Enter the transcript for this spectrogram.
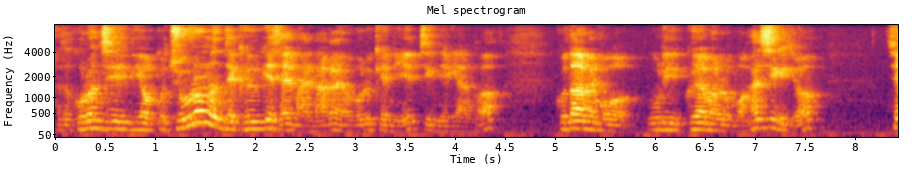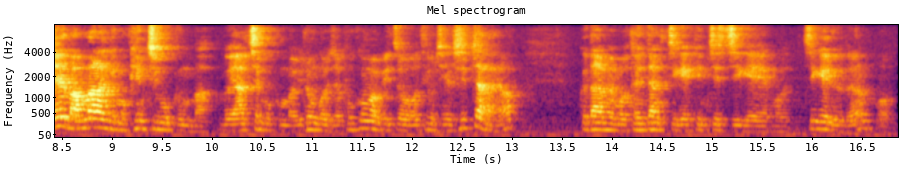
그래서 그런 집이었고 주로는 이제 그게 제일 많이 나가요. 모르케니 지금 얘기한 거. 그 다음에 뭐 우리 그야말로 뭐 한식이죠. 제일 만만한 게 뭐 김치볶음밥, 뭐 야채볶음밥 이런 거죠. 볶음밥이 좀 어떻게 보면 제일 쉽잖아요. 그 다음에 뭐 된장찌개, 김치찌개, 뭐 찌개류 등, 뭐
